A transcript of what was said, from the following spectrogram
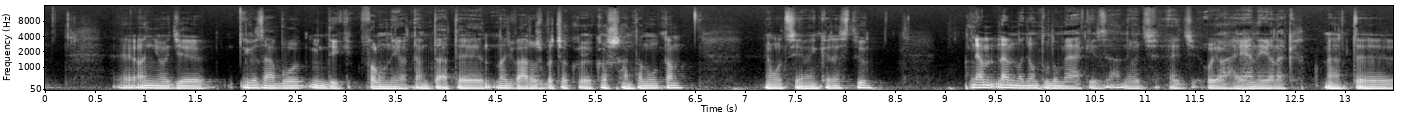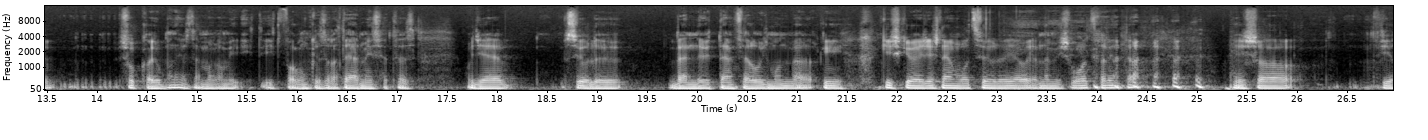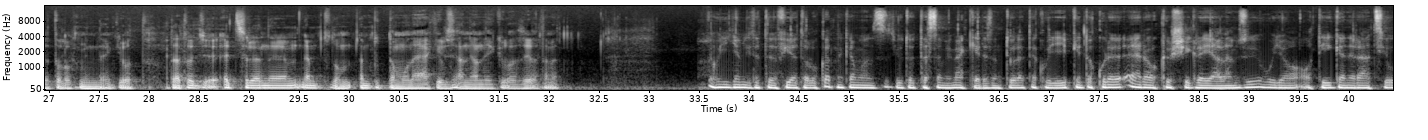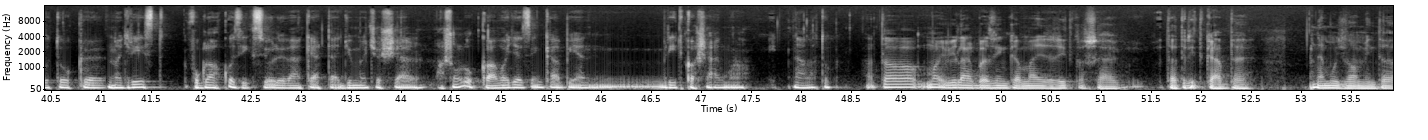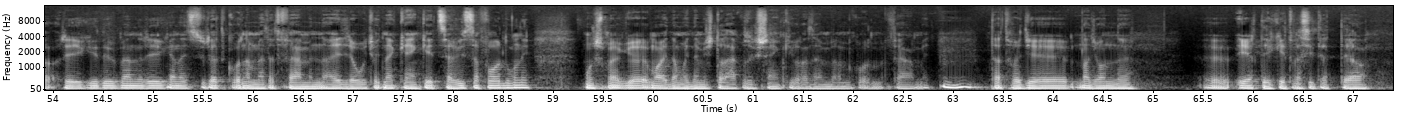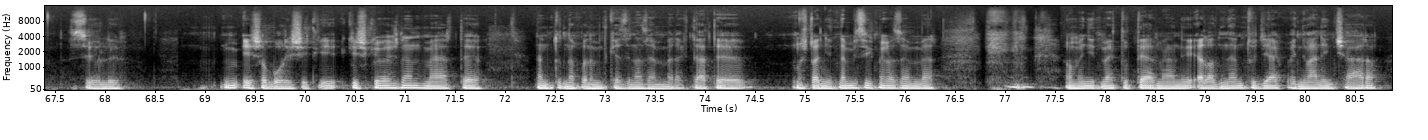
Eh, annyi, hogy eh, igazából mindig falun éltem, tehát nagyvárosban csak Kassán tanultam, nyolc éven keresztül. Nem, nem nagyon tudom elképzelni, hogy egy olyan helyen élek, mert sokkal jobban érzem magam itt, itt falun közel a természethez. Ugye szőlőben nőttem fel, úgymond, mert aki kisköves és nem volt szőlője, olyan nem is volt szerintem. és a fiatalok mindenki ott. Tehát, hogy egyszerűen nem, tudom, nem tudtam volna elképzelni annélkül az életemet. Hogy így említetted a fiatalokat, nekem az jutott eszembe, hogy megkérdezem tőletek, hogy egyébként akkor erre a községre jellemző, hogy a, a ti generációtok nagy részt foglalkozik szőlővel, kertel, gyümölcsössel, hasonlókkal, vagy ez inkább ilyen ritkaság ma itt nálatok? Hát a mai világban ez inkább már egy ritkaság, tehát ritkább nem úgy van, mint a régi időben. Régen egy születkor nem lehetett felmenni a hegyre, úgyhogy ne kelljen kétszer visszafordulni. Most meg majdnem, hogy nem is találkozik senkivel az ember, amikor felmegy. Uh-huh. Tehát, hogy nagyon értékét veszítette a szőlő és a bor is itt Kiskövesden, mert nem tudnak vele mit kezdeni az emberek. Tehát most annyit nem viszik meg az ember, amennyit meg tud termelni, eladni nem tudják, vagy már nincs ára.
